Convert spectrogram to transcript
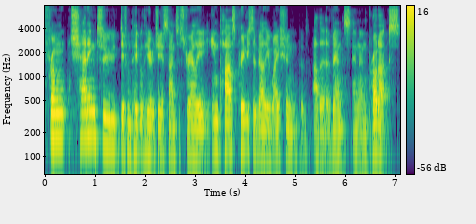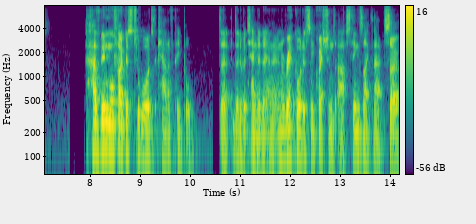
from chatting to different people here at Geoscience Australia in past previous evaluation of other events and, and products have been more focused towards the count of people that, that have attended and, and a record of some questions asked, things like that. So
